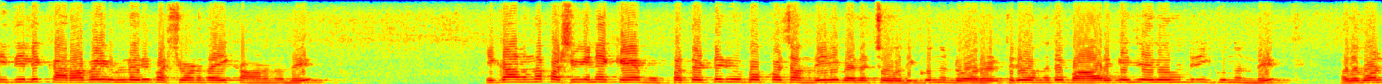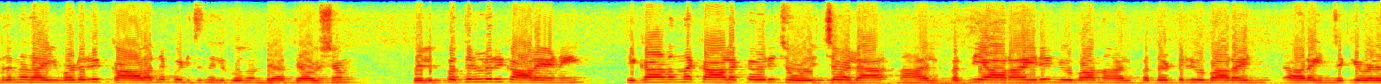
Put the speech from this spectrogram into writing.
രീതിയിൽ കറവയുള്ള ഒരു പശുവാണ് ഇതായി കാണുന്നത്. ഈ കാണുന്ന പശുവിനൊക്കെ മുപ്പത്തെട്ട് രൂപ ഇപ്പൊ ചന്തയിൽ വില ചോദിക്കുന്നുണ്ട്. ഓരോരുത്തർ വന്നിട്ട് ബാർഗൻ ചെയ്തുകൊണ്ടിരിക്കുന്നുണ്ട്. അതുപോലെ തന്നെ ഇവിടെ ഒരു കാളനെ പിടിച്ചു നിൽക്കുന്നുണ്ട്. അത്യാവശ്യം വലിപ്പത്തിലുള്ള ഒരു കാളയാണ്. ഈ കാണുന്ന കാളൊക്കെ അവർ ചോദിച്ച വില നാൽപ്പത്തി ആറായിരം രൂപ നാൽപ്പത്തെട്ട് രൂപ ആ ഇഞ്ചൊക്കെ വില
